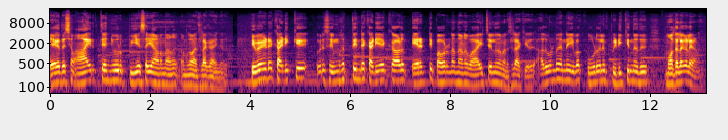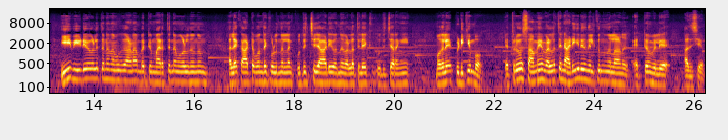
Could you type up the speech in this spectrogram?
ഏകദേശം ആയിരത്തി അഞ്ഞൂറ് പി എസ് ഐ ആണെന്നാണ് നമുക്ക് മനസ്സിലാക്കാൻ കഴിഞ്ഞത്. ഇവയുടെ കടിക്ക് ഒരു സിംഹത്തിന്റെ കടിയേക്കാളും ഇരട്ടി പവർ ഉണ്ടെന്നാണ് വായിച്ചതിൽ നിന്ന് മനസ്സിലാക്കിയത്. അതുകൊണ്ട് തന്നെ ഇവ കൂടുതലും പിടിക്കുന്നത് മുതലകളെയാണ്. ഈ വീഡിയോകളിൽ തന്നെ നമുക്ക് കാണാൻ പറ്റും മരത്തിന്റെ മുകളിൽ നിന്നും അല്ലെ കാട്ടുപൊന്തയ്ക്കുള്ളിൽ നിന്നെല്ലാം കുതിച്ച് ചാടി വന്ന് വെള്ളത്തിലേക്ക് കുതിച്ചിറങ്ങി മുതലേ പിടിക്കുമ്പോൾ എത്രയോ സമയം വെള്ളത്തിന്റെ അടിയിൽ നിൽക്കുന്നു എന്നുള്ളതാണ് ഏറ്റവും വലിയ അതിശയം.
